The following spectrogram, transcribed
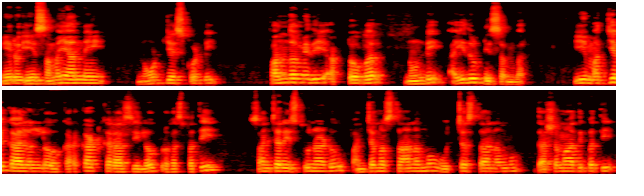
మీరు ఈ సమయాన్ని నోట్ చేసుకోండి. పంతొమ్మిది అక్టోబర్ నుండి ఐదు డిసెంబర్. ఈ మధ్య కాలంలో కర్కాటక రాశిలో బృహస్పతి సంచరిస్తున్నాడు. పంచమ స్థానము ఉచ్చస్థానము దశమాధిపతి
